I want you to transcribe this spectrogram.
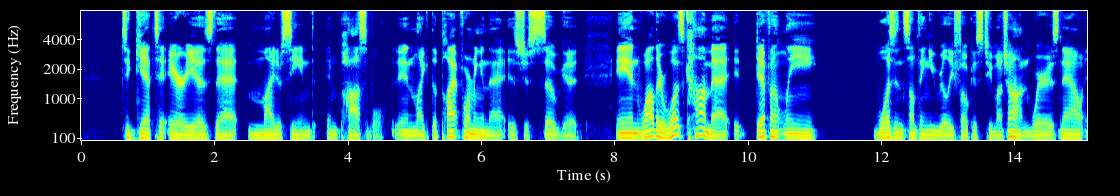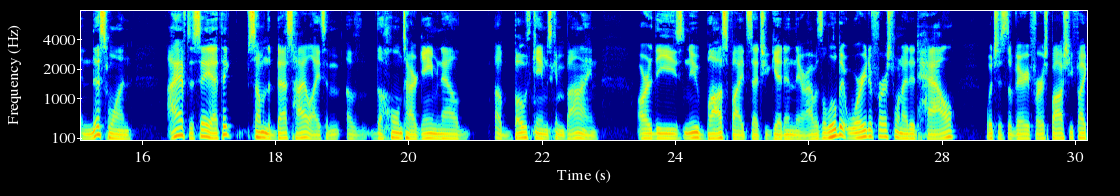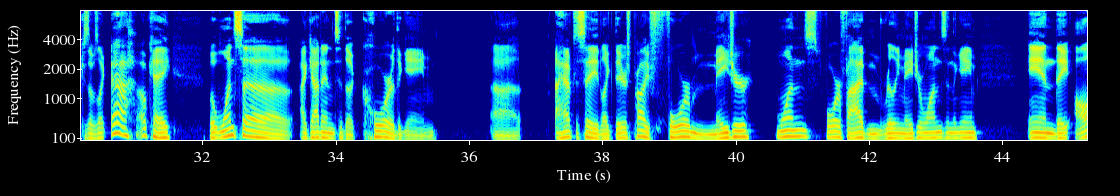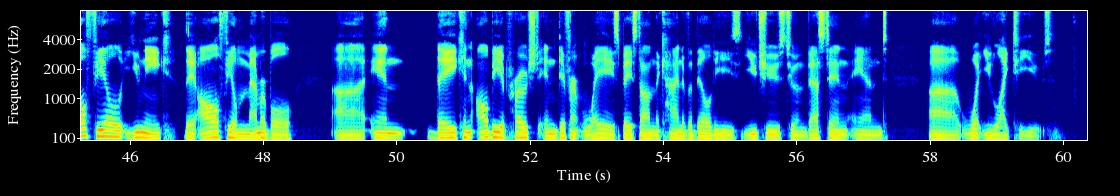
to get to areas that might have seemed impossible. And like the platforming in that is just so good. And while there was combat, it definitely wasn't something you really focused too much on. Whereas now in this one, I have to say, I think some of the best highlights of the whole entire game now of both games combined are these new boss fights that you get in there. I was a little bit worried at first when I did Howl, which is the very first boss you fight, because I was like, ah, okay. But once uh, I got into the core of the game, uh, I have to say, like, there's probably four major ones, four or five really major ones in the game, and they all feel unique. They all feel memorable, uh, and they can all be approached in different ways based on the kind of abilities you choose to invest in and uh, what you like to use.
